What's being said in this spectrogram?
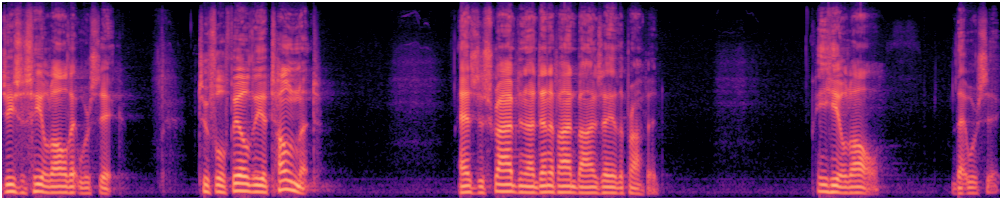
Jesus healed all that were sick to fulfill the atonement as described and identified by Isaiah the prophet. He healed all that were sick.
